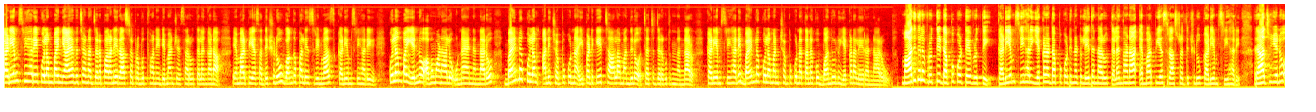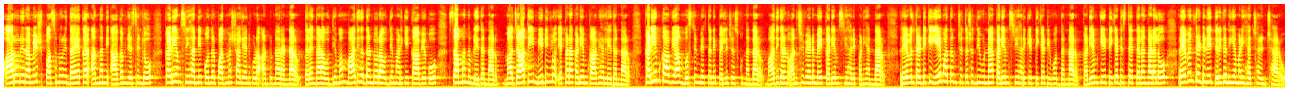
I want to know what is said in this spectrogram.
కడియం శ్రీహరి కులంపై న్యాయ విచారణ జరపాలని రాష్ట్ర ప్రభుత్వాన్ని డిమాండ్ చేశారు తెలంగాణ ఎంఆర్పీఎస్ అధ్యక్షుడు వంగపల్లి శ్రీనివాస్. కడియం శ్రీహరి కులంపై ఎన్నో అవమానాలు ఉన్నాయన్నారు బైండ్ల కులం అని చెప్పుకున్న ఇప్పటికీ చాలా మందిలో చర్చ జరుగుతుందన్నారు. కడియం శ్రీహరి బైండ్ల కులం అని చెప్పుకున్న తనకు బంధువులు ఎక్కడ లేరన్నారు. మాదిగల వృత్తి డప్పు కొట్టే వృత్తి. కడియం శ్రీహరి ఎక్కడ డప్పు కొట్టినట్టు లేదన్నారు తెలంగాణ ఎంఆర్పీఎస్ రాష్ట్ర అధ్యక్షుడు కడియం శ్రీహరి. రాజయ్యను ఆరూరి రమేష్ పసునూరి దయాకర్ అందరినీ ఆగం చేసిండో. కడియం శ్రీహరిని కొందరు పద్మశాలి అని కూడా అంటున్నారన్నారు. తెలంగాణ ఉద్యమం మాదిగ దండోరా ఉద్యమానికి కావ్యకు సంబంధం లేదన్నారు. మా జాతి మీటింగ్లో ఎక్కడా కడియం కావ్య లేదన్నారు. కడియం కావ్య ముస్లిం వ్యక్తిని పెళ్ళి చేసుకుందన్నారు. మాదిగలను అణిచివేయడమే కడియం శ్రీహరి పని అన్నారు. రేవంత్ రెడ్డికి ఏ మాత్రం చిత్తశుద్ధి ఉన్నా కడియం శ్రీహరికి టికెట్ ఇవ్వొద్దన్నారు. కడియంకి టికెట్ ఇస్తే తెలంగాణలో రేవంత్ రెడ్డిని తిరగనీయమని హెచ్చరించారు.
